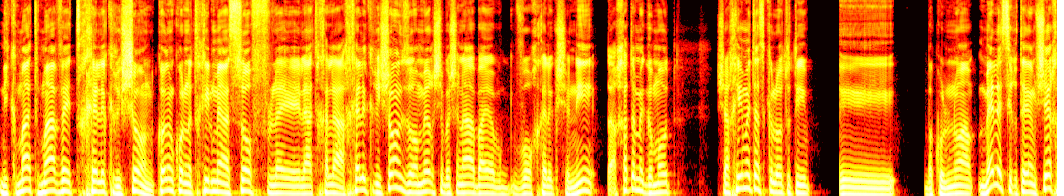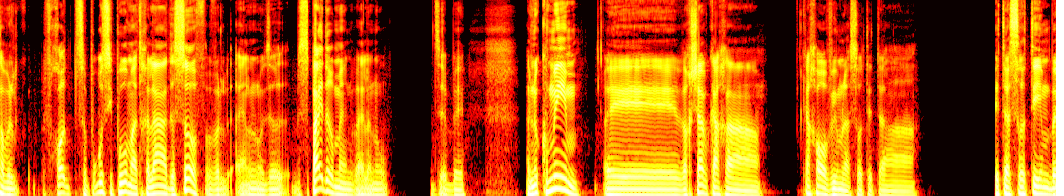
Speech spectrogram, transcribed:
נקמת מוות חלק ראשון. קודם כל נתחיל מהסוף להתחלה. חלק ראשון זה אומר שבשנה הבאה יבוא חלק שני. אחת המגמות שהכי מתסכלות אותי אה, בקולנוע, מילא סרטי המשך, אבל לפחות ספרו סיפור מההתחלה עד הסוף, אבל היה לנו את זה בספיידרמן, והיה לנו את זה בנוקמים, אה, ועכשיו ככה, ככה אוהבים לעשות את, ה, את הסרטים ב,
